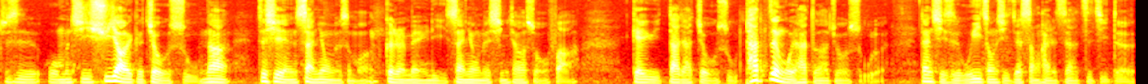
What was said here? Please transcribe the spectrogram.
就是我们其实需要一个救赎。那这些人善用了什么个人魅力，善用了行销手法，给予大家救赎。他认为他得到救赎了，但其实无意中其实在伤害的是他自己的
